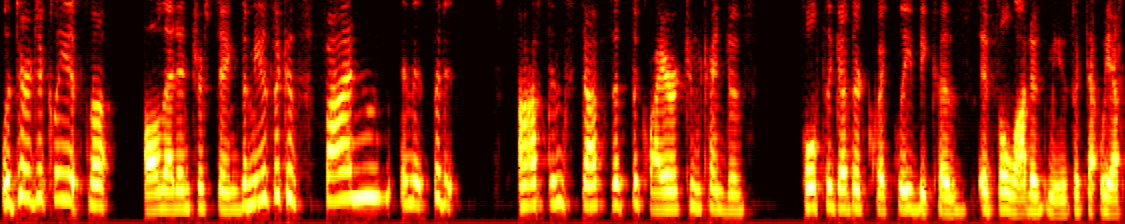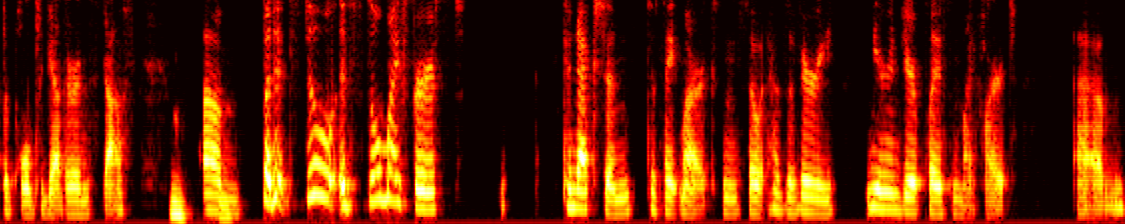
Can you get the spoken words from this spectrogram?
liturgically it's not all that interesting. The music is fun, and it but it's often stuff that the choir can kind of pull together quickly because it's a lot of music that we have to pull together and stuff. Mm-hmm. Um, but it's still it's still my first connection to St. Mark's, and so it has a very near and dear place in my heart. Um,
